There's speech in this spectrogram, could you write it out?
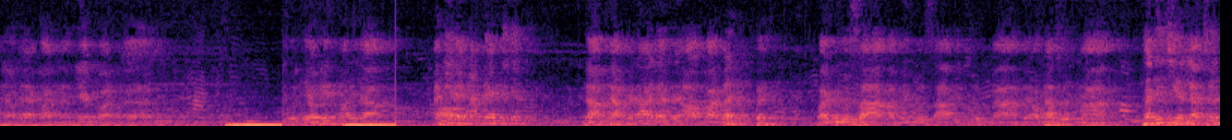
แถวแรกก่อนนะเรียงก่อนเออแถวนี้มาหรือยังอันนี้ได้น้ำแดงหรือยังยังยังไม่ได้เลยไปเอาก่อนไปไป ไปบูซากับไปบูซาไปชุดมาไปเอาไปชุดมาท่านที่เขียนแล้วเชิญ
